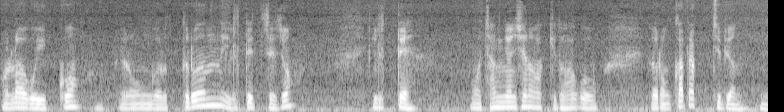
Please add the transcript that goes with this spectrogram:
올라오고 있고 이런 것들은 1대째죠. 1대 뭐 작년 신화 같기도 하고 이런 까닥지변 예,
